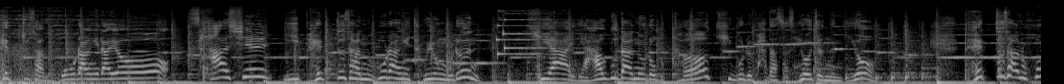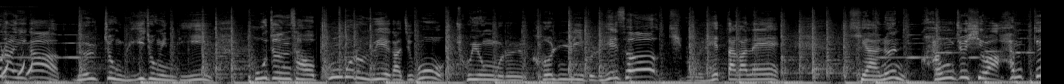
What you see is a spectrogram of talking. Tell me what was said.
백두산 호랑이라요. 사실 이 백두산 호랑이 조형물은 기아 야구단으로부터 기부를 받아서 세워졌는데요. 백두산 호랑이가 멸종 위기종인데 보존 사업 홍보를 위해 가지고 조형물을 건립을 해서 기부를 했다가네. 기아는 광주시와 함께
